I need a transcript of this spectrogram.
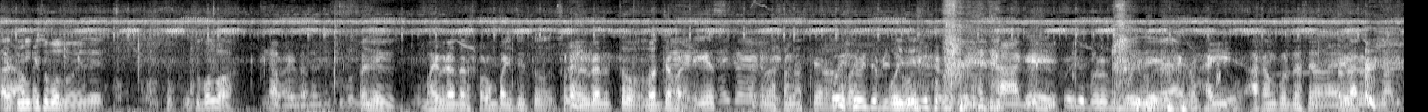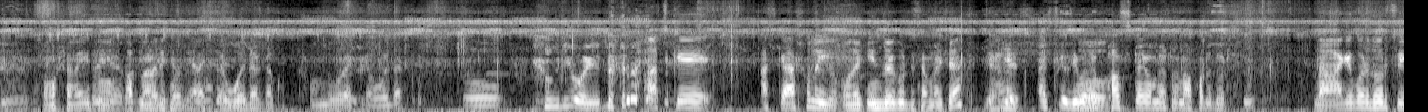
আর তুমি কিছু বলো? এই যে কিছু বলব? না ভাই বাজার কিছু বল ওই যে ভাই ব্রাদার শরম পাইছে তো ছোট ভাই ব্রাদার তো লজ্জা পায়। ঠিক আছে এবার সামনে ওই যে আগে। ওই যে এক ভাই আকাম করতেছে তো সমস্যা নাই। তো আপনারা দেখেন যে আজকে ওয়েদারটা খুব সুন্দর একটা ওয়েদার তো ওয়েদার আজকে আজকে আসলেই অনেক এনজয় করতেছি আমরা আচ্ছা আজকে জীবনে ফার্স্ট টাইম আমরা একটা নাফারে ধরছি। না আগে পরে ধরছি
